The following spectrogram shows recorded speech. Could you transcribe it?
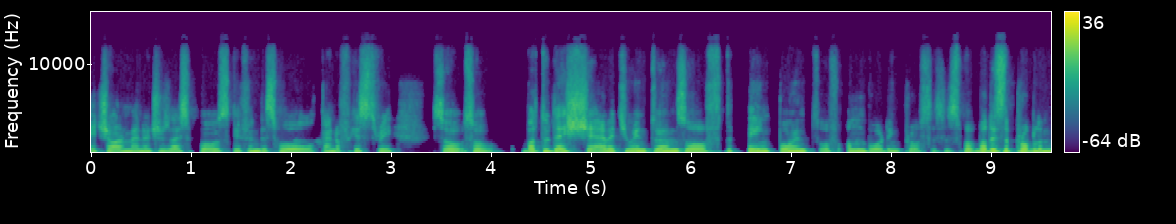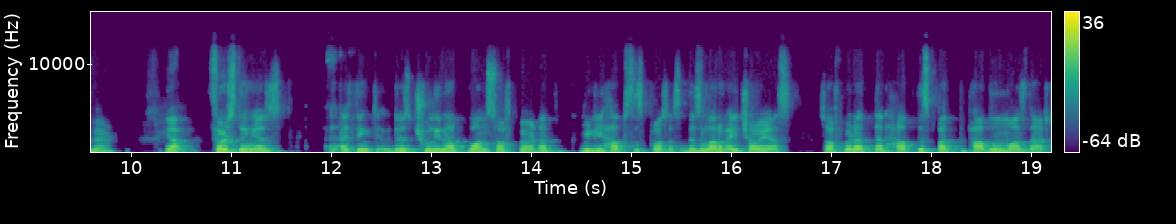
HR managers, I suppose, given this whole kind of history. So so what do they share with you in terms of the pain point of onboarding processes? What, what is the problem there? Yeah, first thing is I think there's truly not one software that really helps this process. There's a lot of HRIS software that, that helped this, but the problem was that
